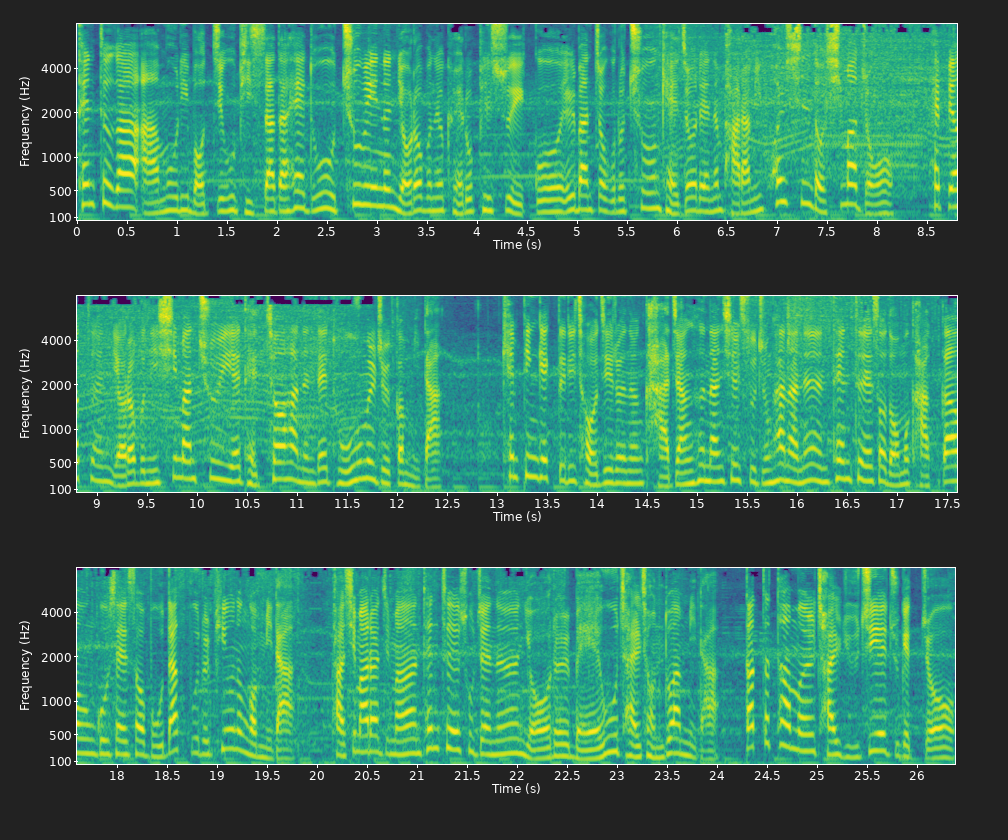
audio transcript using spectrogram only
텐트가 아무리 멋지고 비싸다 해도 추위는 여러분을 괴롭힐 수 있고 일반적으로 추운 계절에는 바람이 훨씬 더 심하죠. 햇볕은 여러분이 심한 추위에 대처하는 데 도움을 줄 겁니다. 캠핑객들이 저지르는 가장 흔한 실수 중 하나는 텐트에서 너무 가까운 곳에서 모닥불을 피우는 겁니다. 다시 말하지만 텐트의 소재는 열을 매우 잘 전도합니다. 따뜻함을 잘 유지해 주겠죠.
